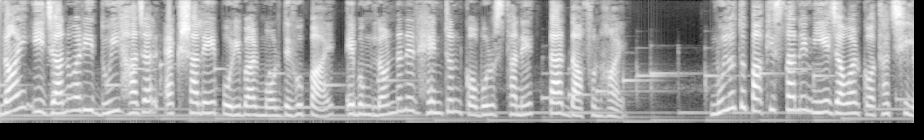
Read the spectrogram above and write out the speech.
নয় ই জানুয়ারি দুই হাজার এক সালে পরিবার মরদেহ পায় এবং লন্ডনের হেন্টন কবরস্থানে তার দাফন হয়। মূলত পাকিস্তানে নিয়ে যাওয়ার কথা ছিল,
